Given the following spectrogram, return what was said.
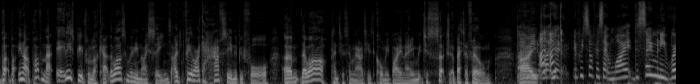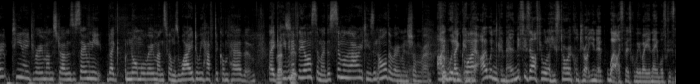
but, but you know, apart from that, it is beautiful to look at. There are some really nice scenes. I feel like I have seen it before. Um, there are plenty of similarities to Call Me by Your Name, which is such a better film. But I, mean, I- why- I no, d- if we stop for a second, why there's so many ro- teenage romance dramas, there's so many like normal romance films. Why do we have to compare them? Like That's even if they are similar, there's similarities in all the romance genre. I wouldn't like, compare. why- I wouldn't compare. And this is, after all, a historical drama. You know, well, I suppose Call Me by Your Name was because it's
